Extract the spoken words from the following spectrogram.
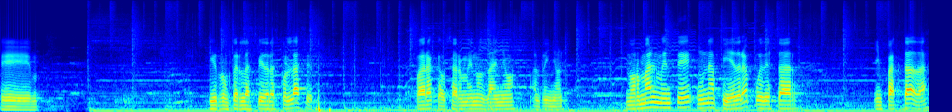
eh, y romper las piedras con láser para causar menos daño al riñón. Normalmente una piedra puede estar impactada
